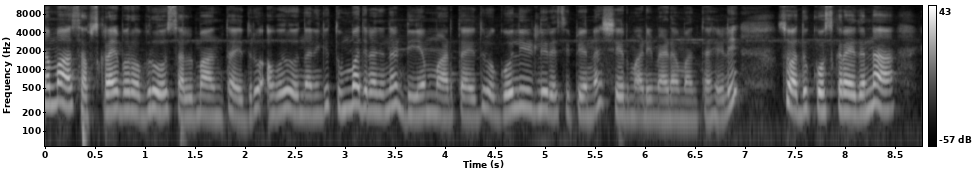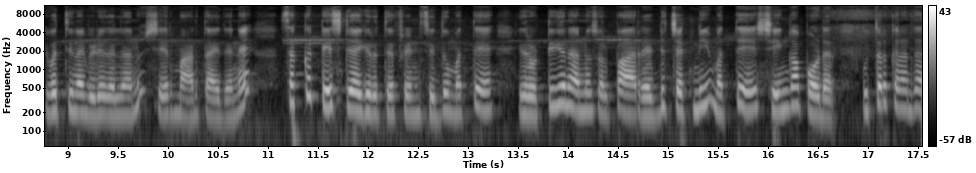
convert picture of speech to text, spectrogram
ನಮ್ಮ ಸಬ್ಸ್ಕ್ರೈಬರ್ ಒಬ್ಬರು ಸಲ್ಮಾ ಅಂತ ಇದ್ದರು ಅವರು ನನಗೆ ತುಂಬ ದಿನದಿಂದ ಡಿ ಎಂ ಮಾಡ್ತಾಯಿದ್ರು ಗೋಲಿ ಇಡ್ಲಿ ರೆಸಿಪಿಯನ್ನು ಶೇರ್ ಮಾಡಿ ಮೇಡಮ್ ಅಂತ ಹೇಳಿ. ಸೊ ಅದಕ್ಕೋಸ್ಕರ ಇದನ್ನು ಇವತ್ತಿನ ವಿಡಿಯೋದಲ್ಲಿ ನಾನು ಶೇರ್ ಮಾಡ್ತಾ ಇದ್ದೇನೆ. ಸಖತ್ ಟೇಸ್ಟಿಯಾಗಿರುತ್ತೆ ಫ್ರೆಂಡ್ಸ್ ಇದು ಮತ್ತು ಇದರೊಟ್ಟಿಗೆ ನಾನು ಸ್ವಲ್ಪ ರೆಡ್ ಚಟ್ನಿ ಮತ್ತು ಶೇಂಗಾ ಪೌಡರ್ ಉತ್ತರ ಕನ್ನಡದ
